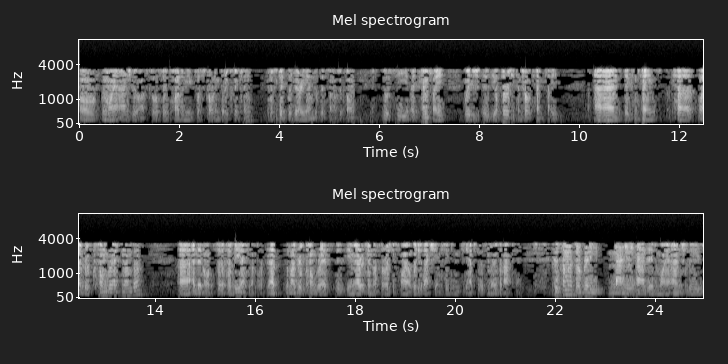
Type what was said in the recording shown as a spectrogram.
of the Maya Angelou article, so pardon me for scrolling very quickly, but if we get to the very end of this article, you'll see a template, which is the authority control template, and it contains her Library of Congress number, uh, and then also her VIAF number. Now, the Library of Congress is the American authority file, which is actually included in VIAF, so there's some overlap here. So someone has already manually added Maya Angelou's,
